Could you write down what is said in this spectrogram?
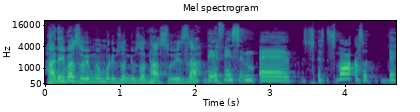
hari ibibazo bimwe muri ibyo ngibyo ntasubiza Det finns mm, eh, s- svar, alltså, det,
